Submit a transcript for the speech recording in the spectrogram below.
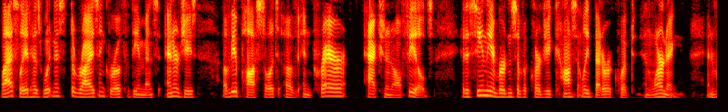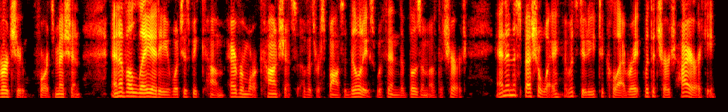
Lastly, it has witnessed the rise and growth of the immense energies of the apostolate of in prayer, action in all fields. It has seen the emergence of a clergy constantly better equipped in learning and virtue for its mission, and of a laity which has become ever more conscious of its responsibilities within the bosom of the Church, and in a special way of its duty to collaborate with the Church hierarchy.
